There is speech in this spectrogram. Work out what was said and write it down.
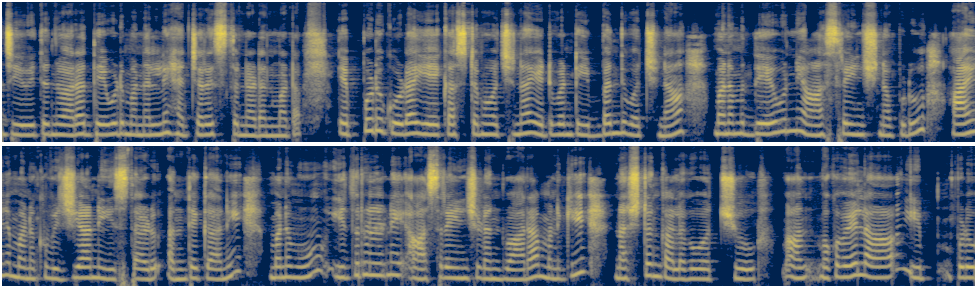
జీవితం ద్వారా దేవుడు మనల్ని హెచ్చరిస్తున్నాడు అనమాట ఎప్పుడు కూడా ఏ కష్టం వచ్చినా ఎటువంటి ఇబ్బంది వచ్చినా మనము దేవుణ్ణి ఆశ్రయించినప్పుడు ఆయన మనకు విజయాన్ని ఇస్తాడు. అంతేకాని మనము ఇతరులని ఆశ్రయించడం ద్వారా మనకి నష్టం కలగవచ్చు. ఒకవేళ ఇప్పుడు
